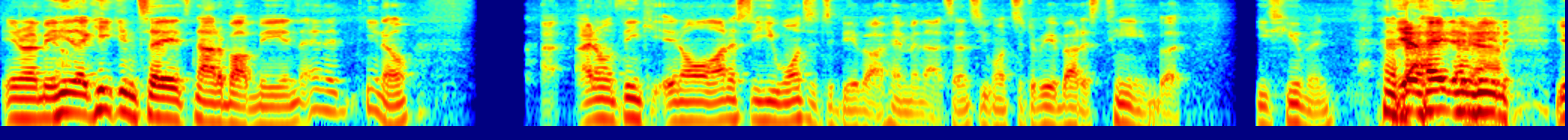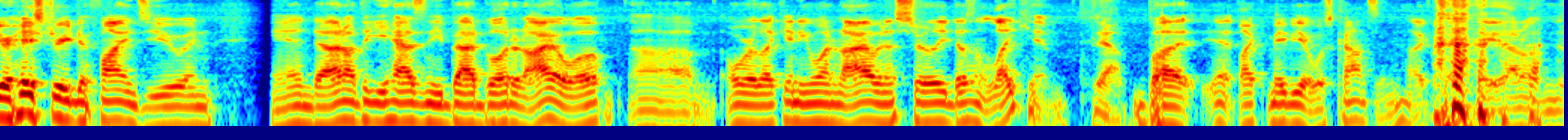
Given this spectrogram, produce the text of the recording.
You know what I mean? He like he can say it's not about me, and and it, you know, I, I don't think in all honesty he wants it to be about him in that sense. He wants it to be about his team, but he's human, Yeah, right? I yeah. mean, your history defines you, and and uh, I don't think he has any bad blood at Iowa, um, or like anyone in Iowa necessarily doesn't like him Yeah, but like maybe at Wisconsin, like I don't know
